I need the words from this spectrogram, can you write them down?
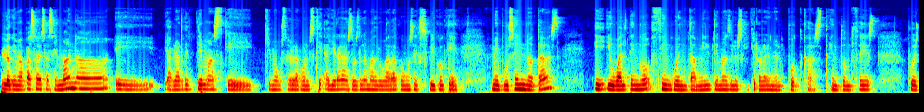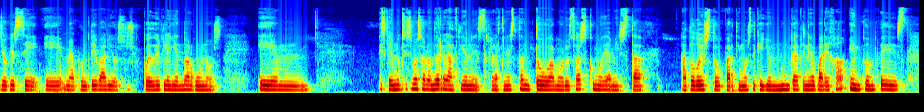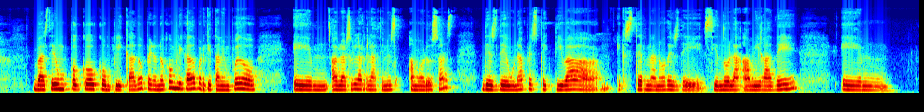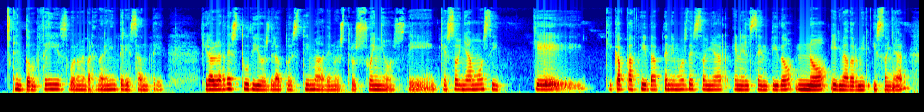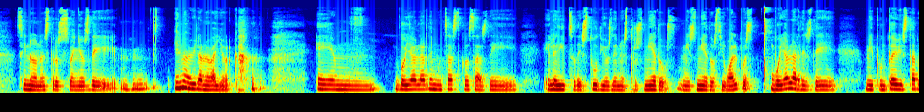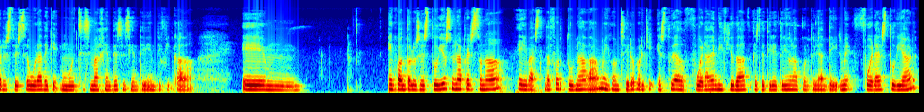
lo que me ha pasado esa semana eh, y hablar de temas que, me gustaría hablar. Bueno, es que ayer a las 2 de la madrugada, como os explico, que me puse en notas y igual tengo 50.000 temas de los que quiero hablar en el podcast. Entonces, pues yo qué sé, eh, me apunté varios, os puedo ir leyendo algunos. Em, es que hay muchísimos hablando de relaciones, relaciones tanto amorosas como de amistad. A todo esto partimos de que yo nunca he tenido pareja, entonces va a ser un poco complicado, pero no complicado porque también puedo em, hablar sobre las relaciones amorosas desde una perspectiva externa, ¿no? Desde siendo la amiga de... Em, entonces, bueno, me parece también interesante. Quiero hablar de estudios, de la autoestima, de nuestros sueños, de qué soñamos y qué, capacidad tenemos de soñar en el sentido no irme a dormir y soñar, sino nuestros sueños de irme a vivir a Nueva York. Em, voy a hablar de muchas cosas, de, he dicho, de estudios, de nuestros miedos, mis miedos. Igual, pues voy a hablar desde mi punto de vista, pero estoy segura de que muchísima gente se siente identificada. Em, en cuanto a los estudios, soy una persona eh, bastante afortunada, me considero, porque he estudiado fuera de mi ciudad, es decir, he tenido la oportunidad de irme fuera a estudiar.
